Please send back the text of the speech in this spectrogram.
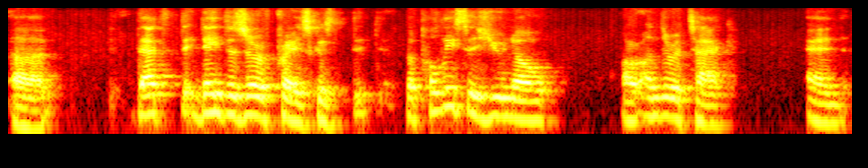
uh, that they deserve praise because the, the police, as you know, are under attack, and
